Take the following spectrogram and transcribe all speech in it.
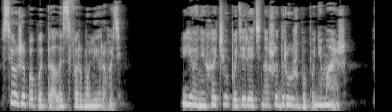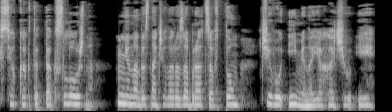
все же попыталась сформулировать. «Я не хочу потерять нашу дружбу, понимаешь? Все как-то так сложно. Мне надо сначала разобраться в том, чего именно я хочу и...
